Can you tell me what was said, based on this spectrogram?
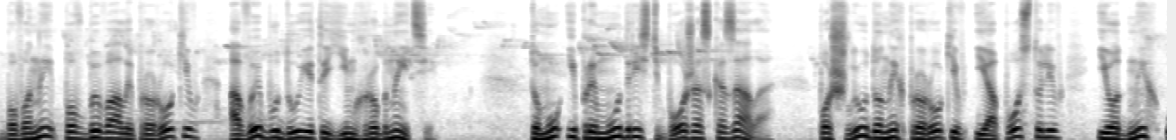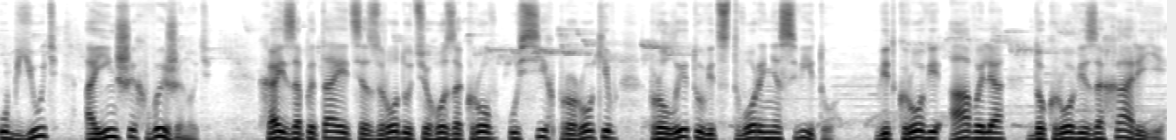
бо вони повбивали пророків, а ви будуєте їм гробниці. Тому і премудрість Божа сказала: пошлю до них пророків і апостолів, і одних уб'ють, а інших виженуть. Хай запитається з роду цього за кров усіх пророків, пролиту від створення світу, від крові Авеля до крові Захарії,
